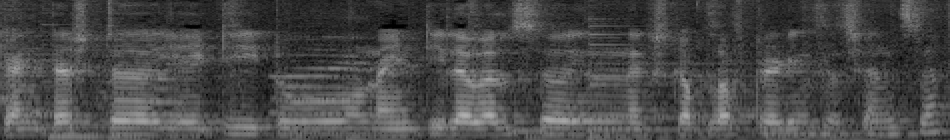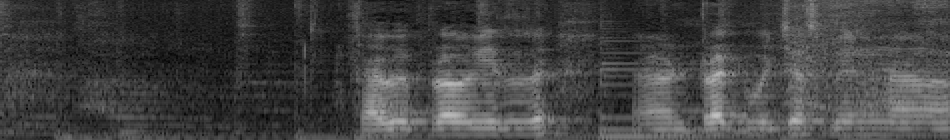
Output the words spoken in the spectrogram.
can test uh, 80 to 90 levels uh, in next couple of trading sessions favipiravir uh, drug which has been uh,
